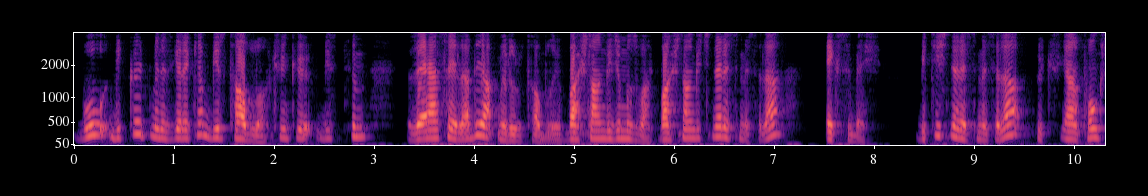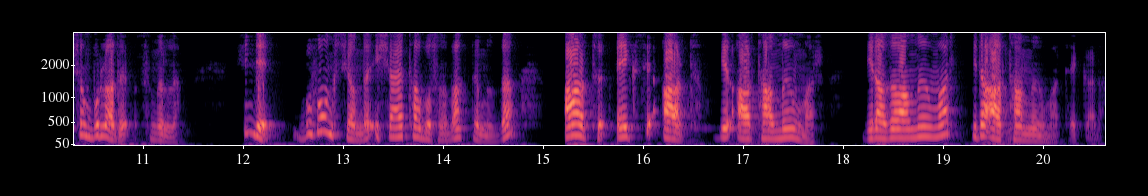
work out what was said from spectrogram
bu dikkat etmeniz gereken bir tablo. Çünkü biz tüm reel sayılarda yapmıyoruz bu tabloyu. Başlangıcımız var. Başlangıç neresi mesela? Eksi 5. Bitiş neresi mesela? 3. Yani fonksiyon buralarda sınırlı. Şimdi bu fonksiyonda işaret tablosuna baktığımızda artı, eksi, artı. Bir artanlığım var. Bir azalanlığım var. Bir de artanlığım var tekrardan.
